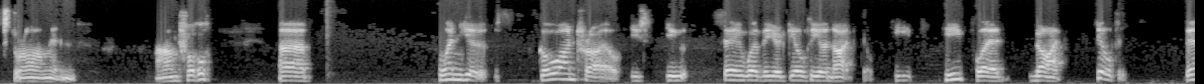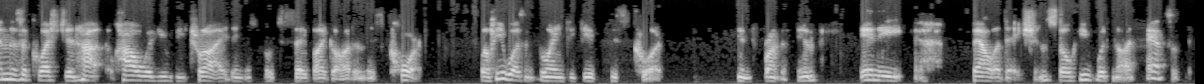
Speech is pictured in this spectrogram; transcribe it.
strong and harmful. Uh, when you go on trial, you you say whether you're guilty or not guilty. He, he pled not guilty. Then there's a question: how how will you be tried? And you're supposed to say, by God, in this court. Well, he wasn't going to give his court in front of him any uh, validation, so he would not answer this.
